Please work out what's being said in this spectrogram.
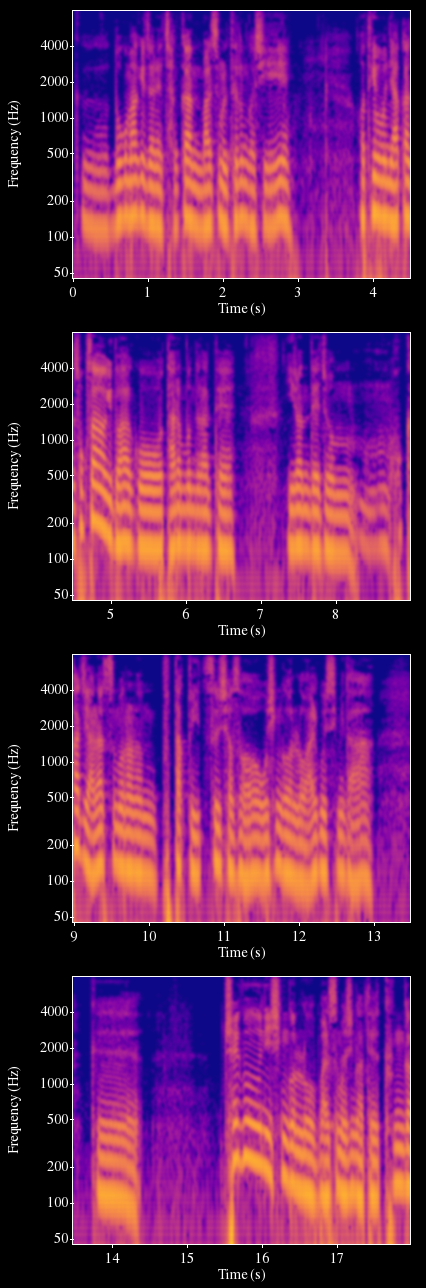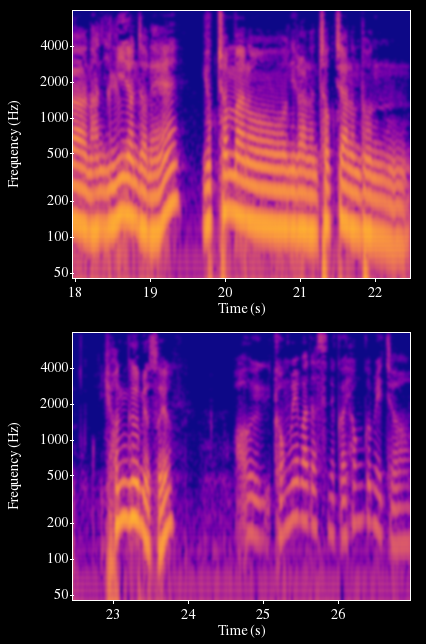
그 녹음하기 전에 잠깐 말씀을 들은 것이 어떻게 보면 약간 속상하기도 하고 다른 분들한테 이런데 좀 음, 혹하지 않았으면 하는 부탁도 있으셔서 오신 걸로 알고 있습니다. 그 최근이신 걸로 말씀하신 것 같아요. 근간 한 1, 2년 전에 6천만 원이라는 적지 않은 돈 현금이었어요? 어우, 경매 받았으니까 현금이죠.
